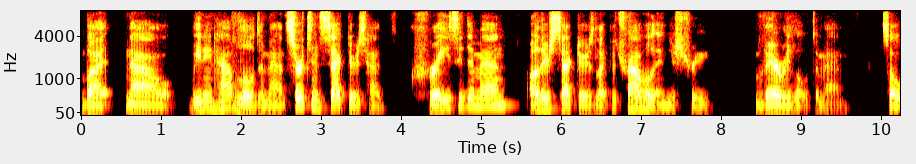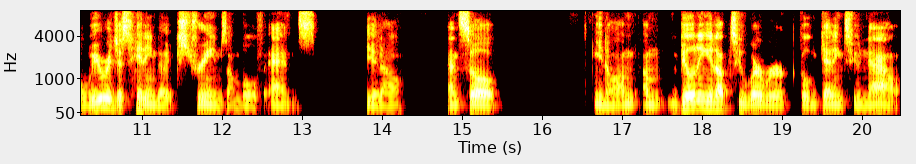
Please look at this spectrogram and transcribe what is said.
but now we didn't have low demand. Certain sectors had crazy demand, other sectors like the travel industry, very low demand. So we were just hitting the extremes on both ends, you know. And so, you know, I'm I'm building it up to where we're getting to now.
